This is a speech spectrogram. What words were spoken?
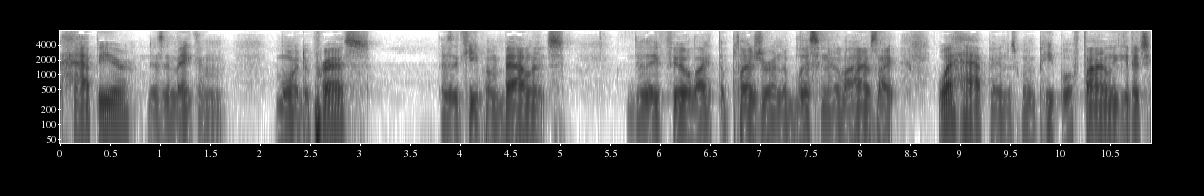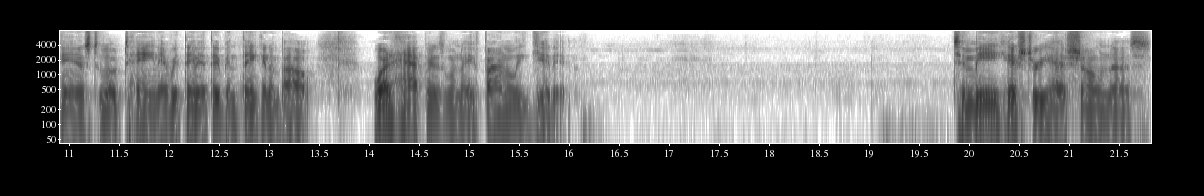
happier? Does it make them more depressed? Does it keep them balanced? Do they feel like the pleasure and the bliss in their lives? Like, what happens when people finally get a chance to obtain everything that they've been thinking about? What happens when they finally get it? To me, history has shown us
